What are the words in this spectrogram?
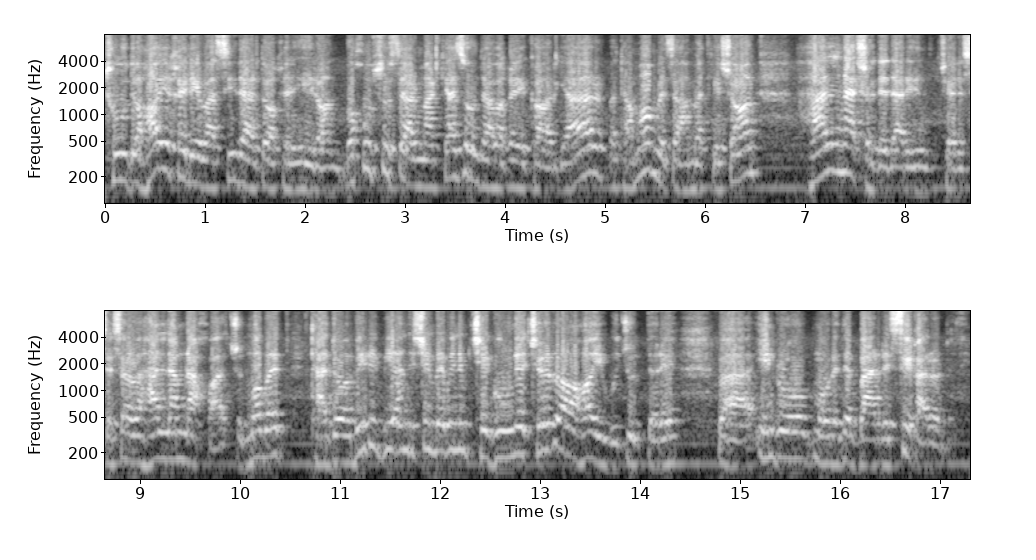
توده های خیلی وسیع در داخل ایران به خصوص در مرکز اون طبقه کارگر و تمام زحمتکشان حل نشده در این 43 سال و حلم نخواهد شد. ما باید تدابیری بیاندیشیم ببینیم چگونه چه راههایی وجود داره و این رو مورد بررسی قرار بدیم.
